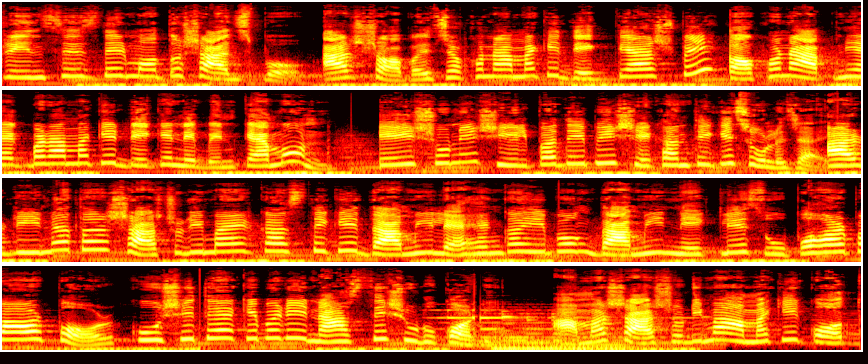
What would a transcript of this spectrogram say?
প্রিন্সেসদের মতো সাজবো। আর সবাই যখন আমাকে দেখতে আসবে, তখন আপনি একবার আমাকে ডেকে নেবেন কেমন? এই শুনে শিল্পা দেবী সেখান থেকে চলে যায়। আর রিনা তার শাশুড়ি মায়ের কাছ থেকে দামি লেহেঙ্গা এবং দামি নেকলেস উপহার পাওয়ার পর খুশিতে একেবারে নাচতে শুরু করে। আমার শাশুড়ি মা আমাকে কত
